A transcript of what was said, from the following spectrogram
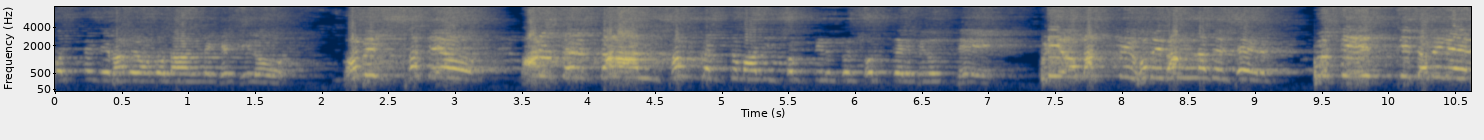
করতে যেভাবে অবদান রেখেছিল ভবিষ্যতেও ভারতের দালাল সাম্রাজ্যবাদী শক্তির সত্যের বিরুদ্ধে প্রিয় মাতৃভূমি বাংলাদেশের প্রতি ইঞ্চি জমিনের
